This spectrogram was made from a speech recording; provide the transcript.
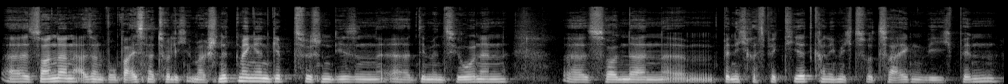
äh, sondern, also wobei es natürlich immer Schnittmengen gibt zwischen diesen äh, Dimensionen, äh, sondern ähm, bin ich respektiert, kann ich mich so zeigen, wie ich bin.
